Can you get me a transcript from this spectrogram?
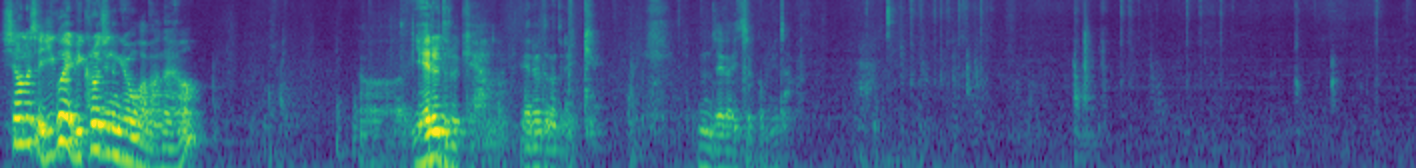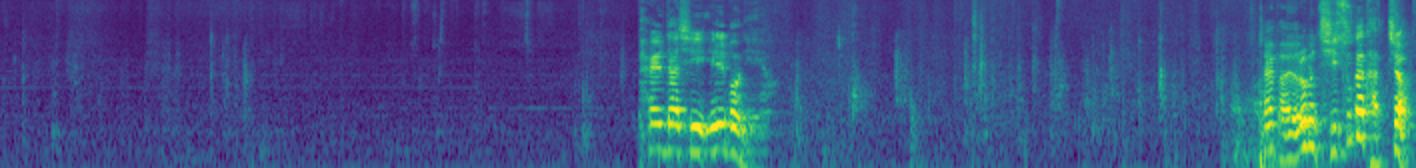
시험에서 이거에 미끄러지는 경우가 많아요. 어, 예를 들을게요. 예를 들어 드릴게. 문제가 있을 겁니다. 팔 1번이에요. 잘 봐요. 여러분 지수가 같죠?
